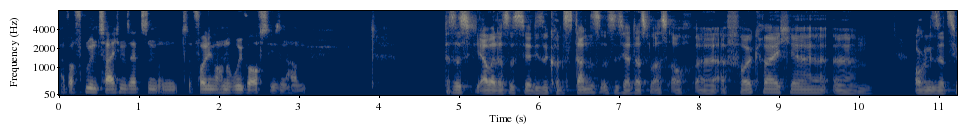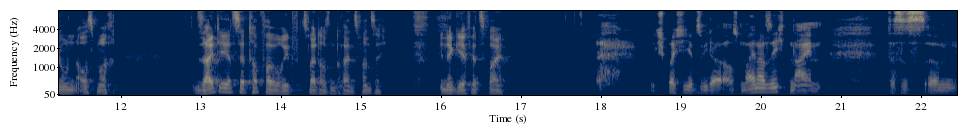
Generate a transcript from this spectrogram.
einfach früh ein Zeichen setzen und vor allem auch eine ruhige Offseason haben. Das ist, ja, aber das ist ja diese Konstanz, es ist ja das, was auch äh, erfolgreiche ähm, Organisationen ausmacht. Seid ihr jetzt der Top-Favorit 2023 in der GFL 2? Ich spreche jetzt wieder aus meiner Sicht. Nein. Das ist, ähm,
